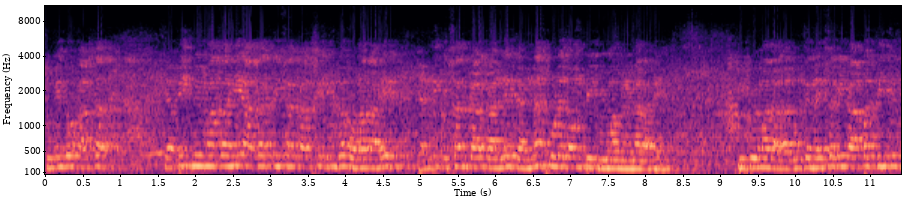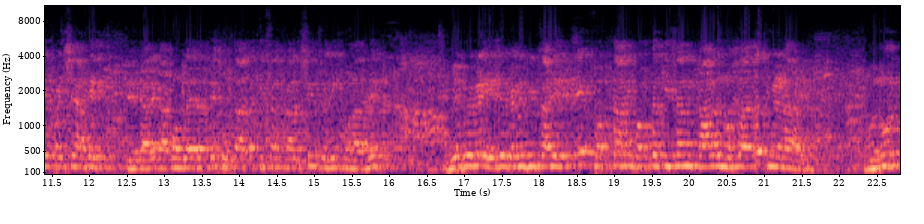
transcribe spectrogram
तुम्ही जो काढतात त्या पीक विमाचाही आता किसान कार्डशी लिंकअप होणार आहे. ज्यांनी किसान कार्ड काढले त्यांनाच पुढे जाऊन पीक विमा मिळणार आहे. पीक विमा झाला तुमचे नैसर्गिक आपत्तीचे जे पैसे आहेत ते डायरेक्ट अकाउंटला येतात. ते सुद्धा आता किसान कार्डशीच लिंक होणार आहेत. वेगवेगळे हे जे बेनिफिट्स आहेत ते फक्त आणि फक्त किसान कार्डनुसारच मिळणार आहेत. म्हणून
